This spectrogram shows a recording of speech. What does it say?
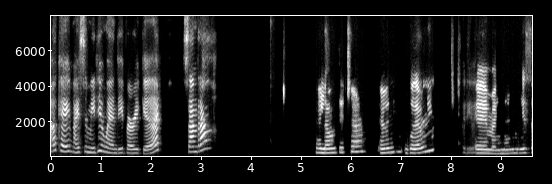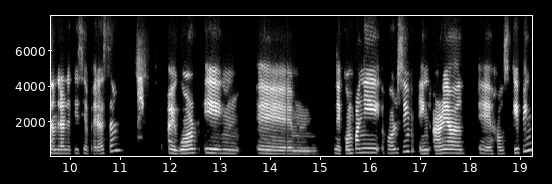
Okay, nice to meet you, Wendy. Very good. Sandra? Hello, teacher. Evening. Good evening. Good Uh, evening. my name is Sandra Leticia Peraza. I work in um, the company Holcim in area uh, housekeeping.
